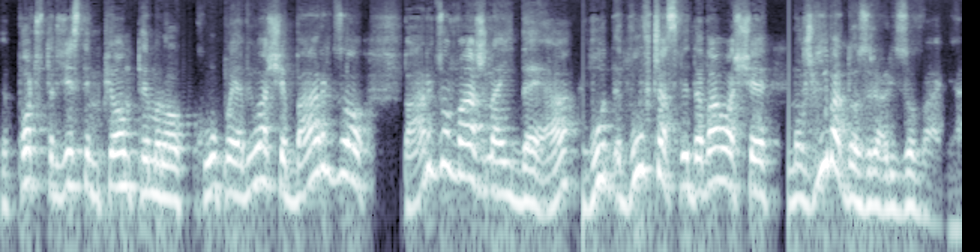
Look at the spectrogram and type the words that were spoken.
po 1945 roku, pojawiła się bardzo, bardzo ważna idea, wówczas wydawała się możliwa do zrealizowania,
